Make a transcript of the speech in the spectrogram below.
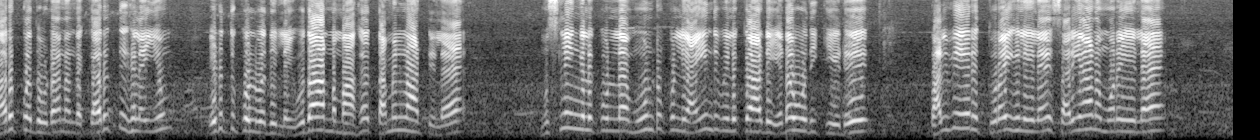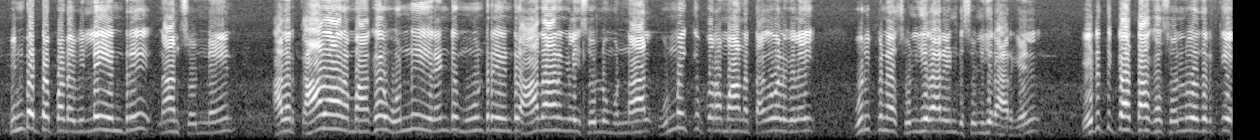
மறுப்பதுடன் அந்த கருத்துகளையும் எடுத்துக்கொள்வதில்லை. உதாரணமாக தமிழ்நாட்டில் முஸ்லீம்களுக்கு உள்ள மூன்று புள்ளி ஐந்து விழுக்காடு இடஒதுக்கீடு பல்வேறு துறைகளிலே சரியான முறையில் பின்பற்றப்படவில்லை என்று நான் சொன்னேன். அதற்கு ஆதாரமாக ஒன்று இரண்டு மூன்று என்று ஆதாரங்களை சொல்லும் முன்னால் உண்மைக்கு புறமான தகவல்களை உறுப்பினர் சொல்கிறார் என்று சொல்கிறார்கள். எடுத்துக்காட்டாக சொல்வதற்கு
